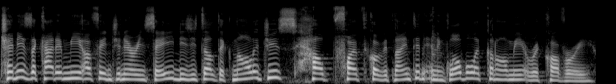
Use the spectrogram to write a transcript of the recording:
Chinese Academy of Engineering say digital technologies help fight COVID-19 and global economy recovery.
